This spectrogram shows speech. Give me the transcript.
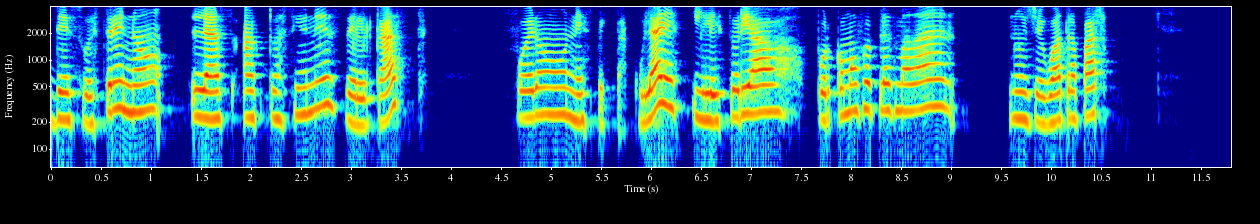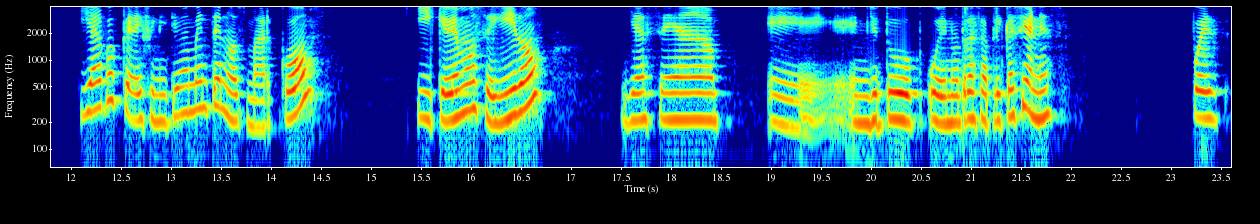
de su estreno, las actuaciones del cast fueron espectaculares y la historia, por cómo fue plasmada, nos llegó a atrapar. Y algo que definitivamente nos marcó y que vemos seguido, ya sea eh, en YouTube o en otras aplicaciones, pues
